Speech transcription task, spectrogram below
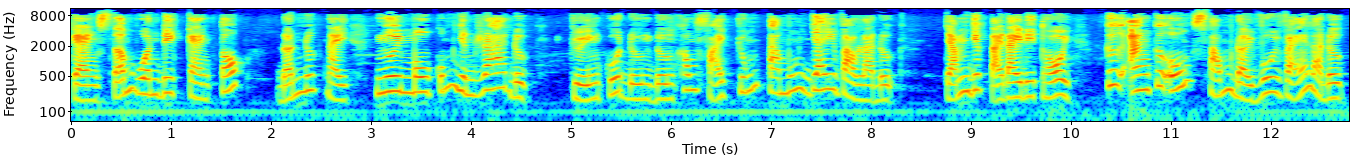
Càng sớm quên đi càng tốt. Đến nước này, người mù cũng nhìn ra được. Chuyện của đường đường không phải chúng ta muốn dây vào là được. Chấm dứt tại đây đi thôi. Cứ ăn cứ uống, sống đời vui vẻ là được.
